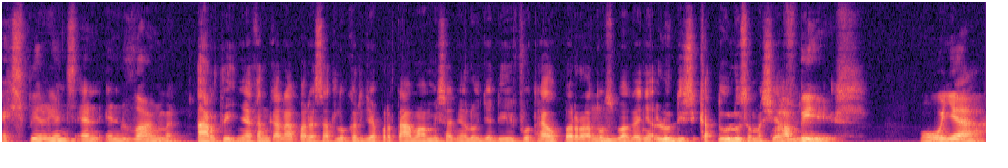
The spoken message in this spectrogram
Experience and environment. Artinya kan karena pada saat lu kerja pertama misalnya lu jadi food helper atau Hmm. sebagainya, lu disikat dulu sama chef. Habis. Oh ya.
